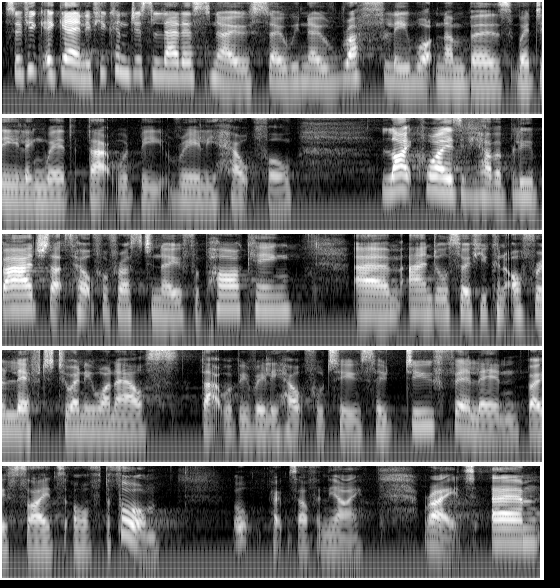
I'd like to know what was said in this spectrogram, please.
So if you, again, if you can just let us know so we know roughly what numbers we're dealing with, that would be really helpful. Likewise, if you have a blue badge, that's helpful for us to know for parking. Um, and also if you can offer a lift to anyone else, that would be really helpful too. So do fill in both sides of the form. Oh, poke myself in the eye. Right. Um,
